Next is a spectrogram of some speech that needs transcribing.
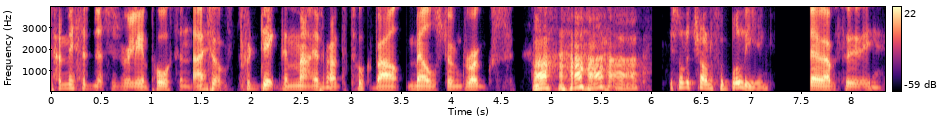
Permissiveness is really important. I sort of predict that Matt is about to talk about Maelstrom drugs. it's not a charter for bullying. No, absolutely.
